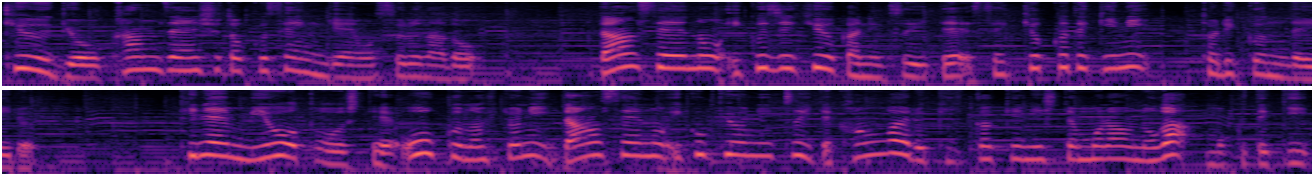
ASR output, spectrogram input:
休業完全取得宣言をするなど、男性の育児休暇について積極的に取り組んでいる。記念日を通して多くの人に男性の育休について考えるきっかけにしてもらうのが目的。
